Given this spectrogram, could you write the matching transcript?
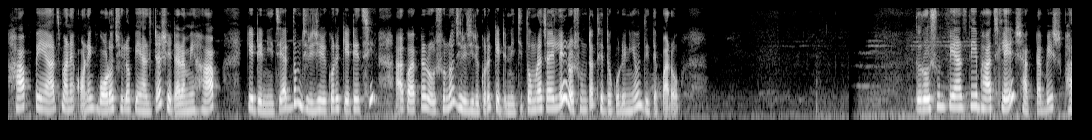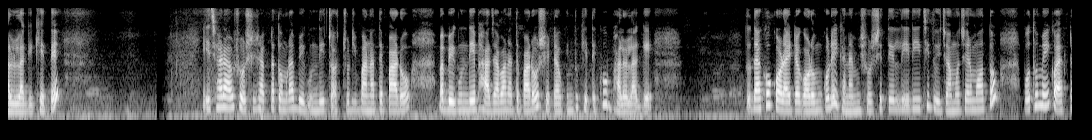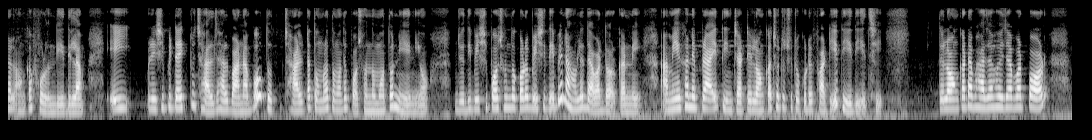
হাফ পেঁয়াজ মানে অনেক বড় ছিল পেঁয়াজটা, সেটার আমি হাফ কেটে নিয়েছি। একদম ঝিরিঝিরি করে কেটেছি আর কয়েকটা রসুনও ঝিরিঝিরি করে কেটে নিয়েছি। তোমরা চাইলে রসুনটা থেতো করে নিয়েও দিতে পারো। তো রসুন, পেঁয়াজ দিয়ে ভাজলে শাকটা বেশ ভালো লাগে খেতে। এছাড়াও সর্ষে শাকটা তোমরা বেগুন দিয়ে চচ্চড়ি বানাতে পারো বা বেগুন দিয়ে ভাজা বানাতে পারো, সেটাও কিন্তু খেতে খুব ভালো লাগে। তো দেখো কড়াইটা গরম করে এখানে আমি সর্ষের তেল দিয়ে দিয়েছি দুই চামচের মতো। প্রথমেই কয়েকটা লঙ্কা ফোড়ন দিয়ে দিলাম। এই রেসিপিটা একটু ঝাল ঝাল বানাবো, তো ঝালটা তোমরা তোমাদের পছন্দ মতো নিয়ে নিও। যদি বেশি পছন্দ করো বেশি দেবে, না হলে দেওয়ার দরকার নেই। আমি এখানে প্রায় তিন চারটে লঙ্কা ছোট ছোট করে ফাটিয়ে দিয়ে দিয়েছি। তো লঙ্কাটা ভাজা হয়ে যাবার পর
